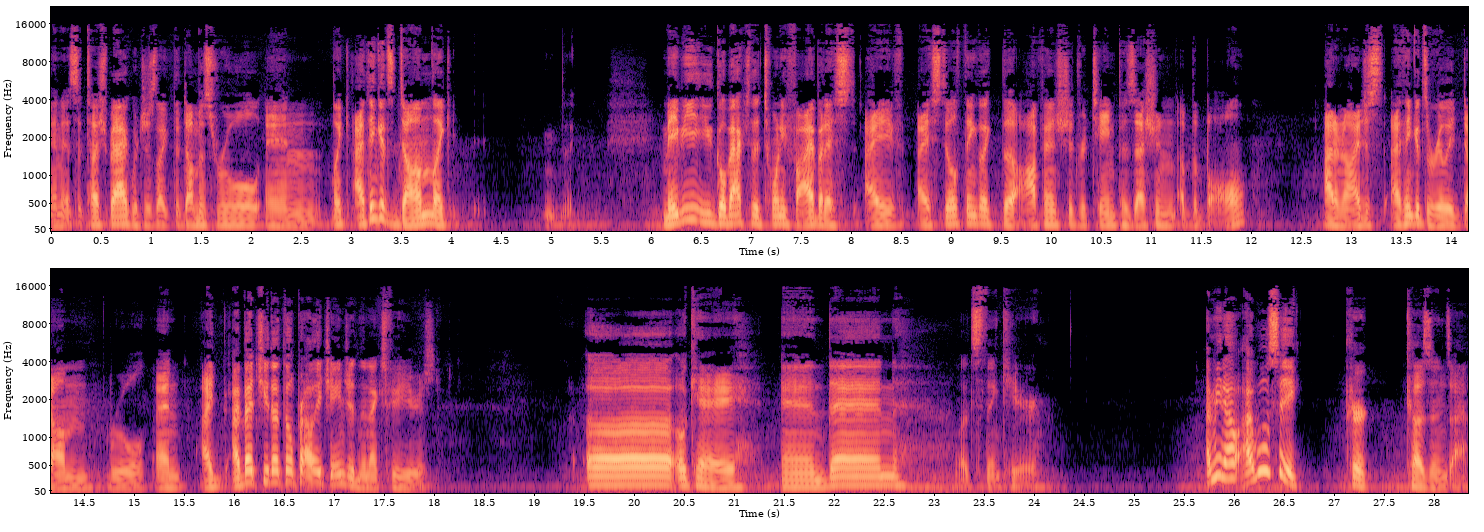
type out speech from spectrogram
and it's a touchback, which is like the dumbest rule. And like, I think it's dumb. Like, maybe you go back to the 25, but I, I, I still think like the offense should retain possession of the ball. I don't know. I just, I think it's a really dumb rule. And I, I bet you that they'll probably change it in the next few years. Uh, okay. And then let's think here. I mean, I, I will say Kirk Cousins. I,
